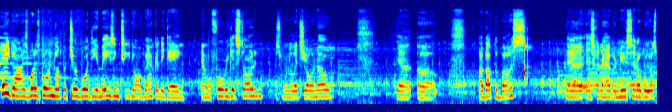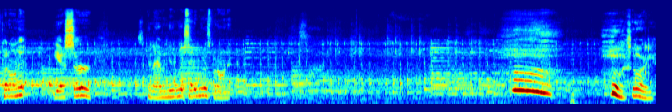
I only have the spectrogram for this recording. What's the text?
Hey guys, what is going up? It's your boy, the amazing T-Dog, back in the gang. And before we get started, just want to let y'all know that uh, about the bus that it's gonna have a new set of wheels put on it. Yes, sir. It's gonna have a new set of wheels put on it. oh, sorry.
